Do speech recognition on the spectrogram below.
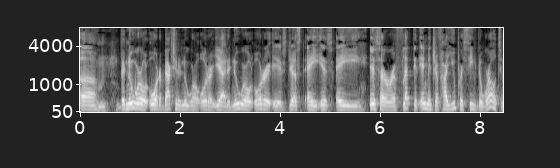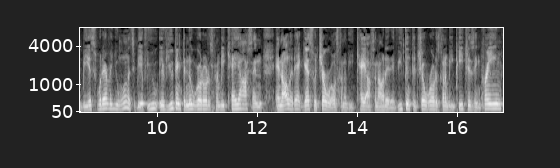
um the new world order back to the new world order. Yeah the new world order is just a it's a it's a reflected image of how you perceive the world to be. It's whatever you want it to be. If you if you think the new world order is going to be chaos and and all of that guess what your world is going to be? Chaos and all that. If you think that your world is going to be peaches and cream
